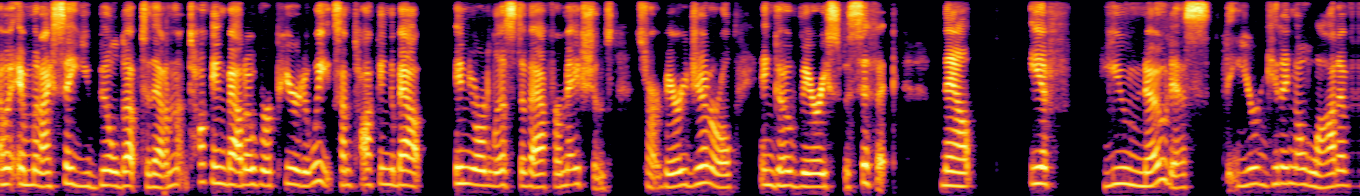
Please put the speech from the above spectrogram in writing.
and when I say you build up to that, I'm not talking about over a period of weeks. I'm talking about in your list of affirmations. Start very general and go very specific. Now, if you notice that you're getting a lot of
